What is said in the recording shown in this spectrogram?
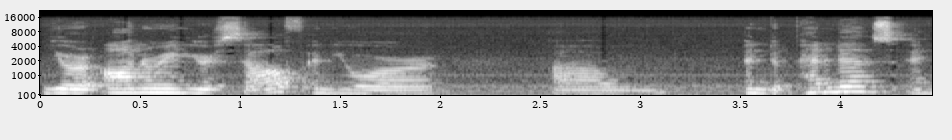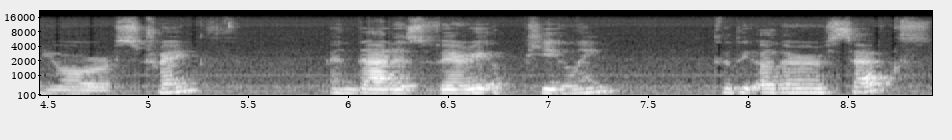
You're honoring yourself and your um, independence and your strength, and that is very appealing to the other sex.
